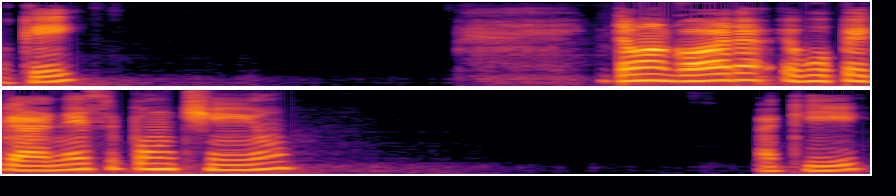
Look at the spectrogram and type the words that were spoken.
ok? Então, agora eu vou pegar nesse pontinho aqui.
